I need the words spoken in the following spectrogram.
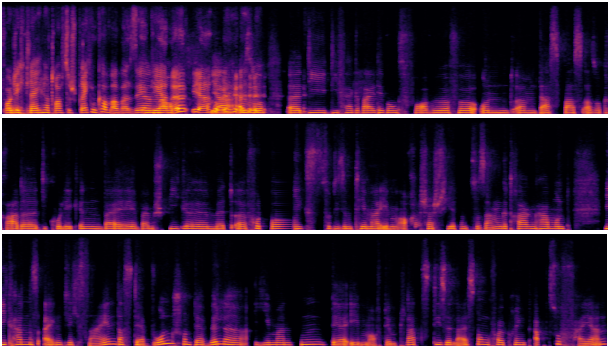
wollte ich äh, gleich noch drauf zu sprechen kommen, aber sehr genau. gerne. Ja, ja also äh, die, die Vergewaltigungsvorwürfe und ähm, das, was also gerade die KollegInnen bei, beim Spiegel mit Football Leagues zu diesem Thema eben auch recherchiert und zusammengetragen haben. Und wie kann es eigentlich sein, dass der Wunsch und der Wille, jemanden, der eben auf dem Platz diese Leistungen vollbringt, abzufeiern,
